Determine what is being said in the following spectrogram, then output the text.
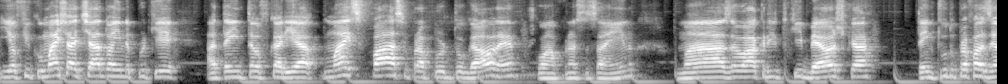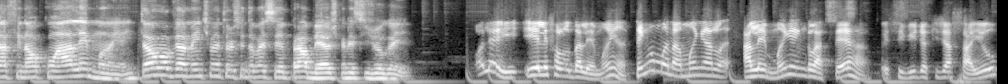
E eu fico mais chateado ainda porque até então ficaria mais fácil para Portugal, né? Com a França saindo. Mas eu acredito que Bélgica tem tudo para fazer uma final com a Alemanha. Então, obviamente, minha torcida vai ser para a Bélgica nesse jogo aí. Olha aí, e ele falou da Alemanha. Tem uma na manhã Alemanha e Inglaterra. Esse vídeo aqui já saiu,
